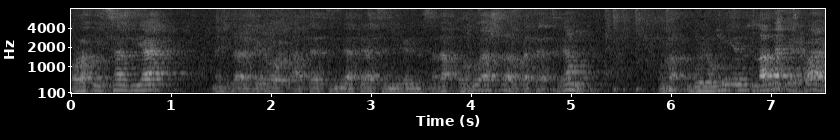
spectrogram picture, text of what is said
Horako itzaldiak, nahiz da gero ateratzen dira, ateratzen diren bezala, ordu asko daukateatzean. Gure unien lanak ere bai.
